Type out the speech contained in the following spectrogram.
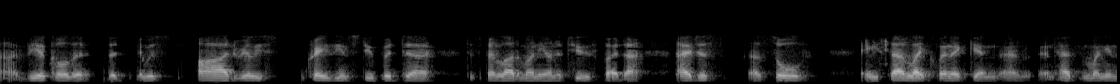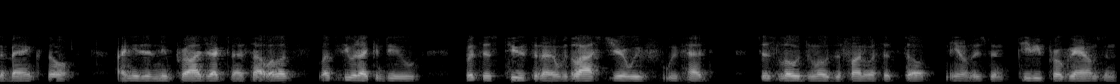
uh, vehicle that that it was odd, really crazy and stupid uh, to spend a lot of money on a tooth, but uh, I just uh, sold a satellite clinic and, and and had some money in the bank, so I needed a new project, and I thought, well, let's let's see what I can do with this tooth. And over the last year, we've we've had just loads and loads of fun with it. So you know, there's been TV programs and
